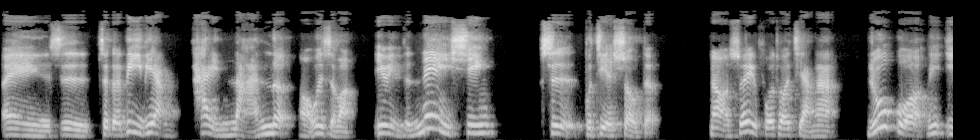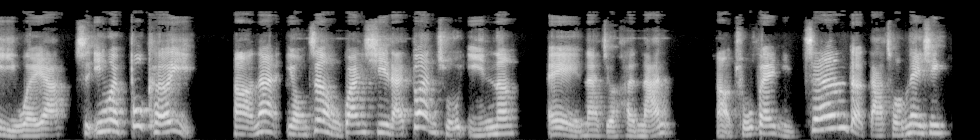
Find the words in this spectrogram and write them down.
哎，是这个力量太难了啊！为什么？因为你的内心是不接受的。那所以佛陀讲啊，如果你以为啊是因为不可以啊，那用这种关系来断除淫呢，哎，那就很难啊。除非你真的打从内心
